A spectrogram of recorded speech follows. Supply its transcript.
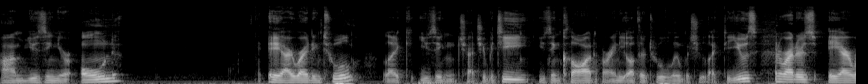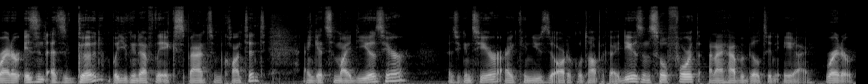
um, using your own AI writing tool, like using ChatGPT, using Claude, or any other tool in which you like to use. Neuron Writer's AI writer isn't as good, but you can definitely expand some content and get some ideas here. As you can see here, I can use the article topic ideas and so forth, and I have a built-in AI writer.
